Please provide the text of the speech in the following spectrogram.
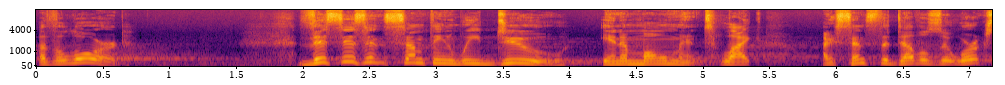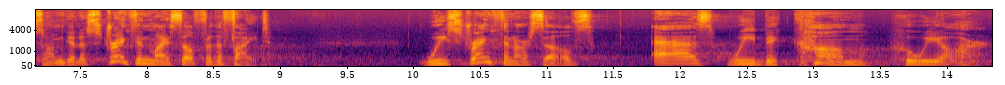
of the Lord. This isn't something we do in a moment, like, I sense the devil's at work, so I'm going to strengthen myself for the fight. We strengthen ourselves as we become who we are.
